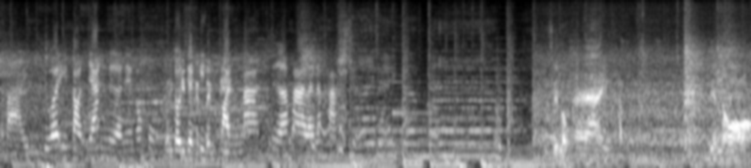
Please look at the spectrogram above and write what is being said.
สบายคือว่าอีตอนย่างเนื้อเนี่ยก็คงจนจะกินควันมากเนื้อมาแล้วนะคะ เสร็จร้องไห้ครับ เนื้อหนอก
